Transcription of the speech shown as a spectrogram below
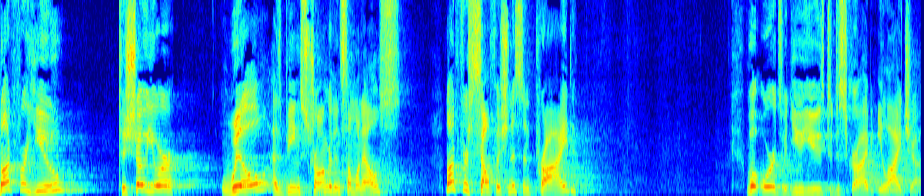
not for you to show your will as being stronger than someone else, not for selfishness and pride what words would you use to describe Elijah?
